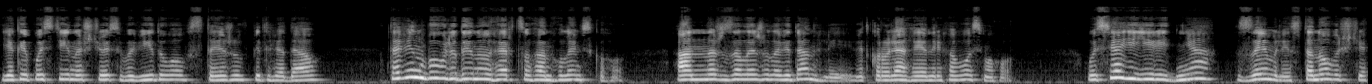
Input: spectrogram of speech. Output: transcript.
який постійно щось вивідував, стежив, підглядав, та він був людиною герцога Ангулемського. Анна ж залежала від Англії, від короля Генріха VIII. Уся її рідня, землі, становище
